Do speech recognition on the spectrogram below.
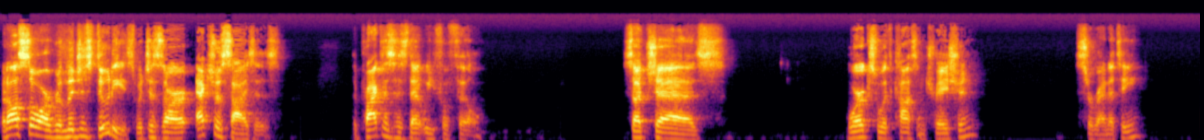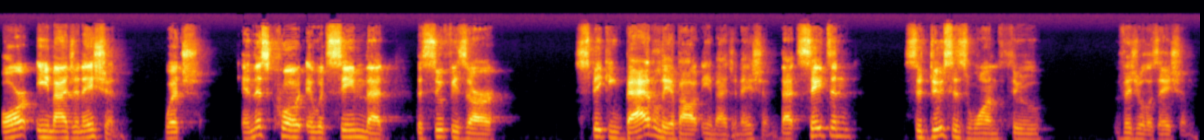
but also our religious duties, which is our exercises, the practices that we fulfill, such as works with concentration, serenity, or imagination, which in this quote, it would seem that the Sufis are speaking badly about imagination, that Satan seduces one through visualization.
